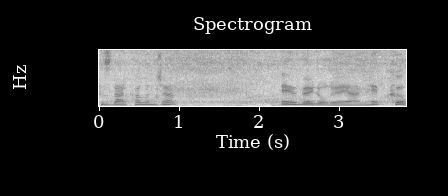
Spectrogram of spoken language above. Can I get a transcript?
Kızlar kalınca ev böyle oluyor yani. Hep kıl.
